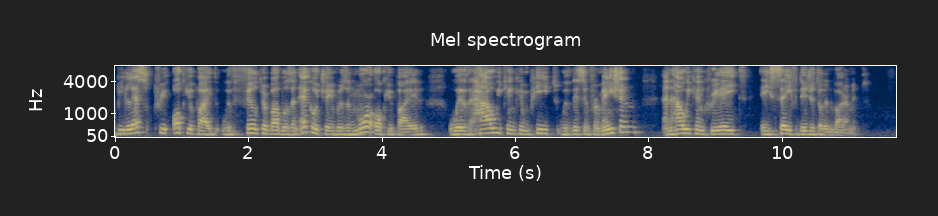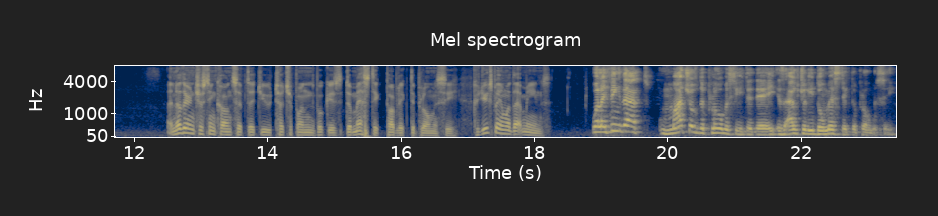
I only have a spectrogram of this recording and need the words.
be less preoccupied with filter bubbles and echo chambers and more occupied with how we can compete with disinformation and how we can create a safe digital environment. Another interesting concept that you touch upon in the book is domestic public diplomacy. Could you explain what that means? Well, I think that much of diplomacy today is actually domestic diplomacy.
